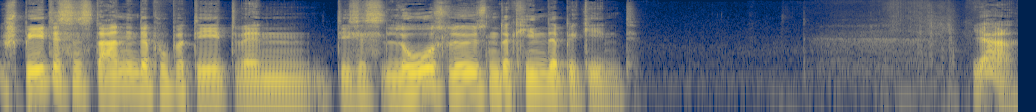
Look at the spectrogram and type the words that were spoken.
Spätestens dann in der Pubertät, wenn dieses Loslösen der Kinder beginnt. Ja,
